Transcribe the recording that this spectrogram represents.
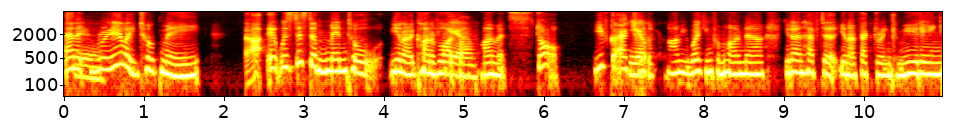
And it really took me. Uh, it was just a mental, you know, kind of like Yeah. moment. Stop. You've got actually Yep. time. You're working from home now. You don't have to, you know, factor in commuting.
